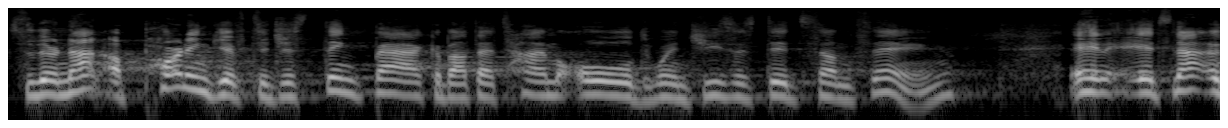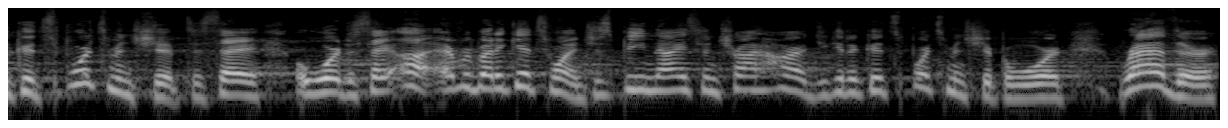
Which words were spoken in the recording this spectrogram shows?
So they're not a parting gift to just think back about that time old when Jesus did something. And it's not a good sportsmanship to say, award to say, oh, everybody gets one. Just be nice and try hard. You get a good sportsmanship award. Rather,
